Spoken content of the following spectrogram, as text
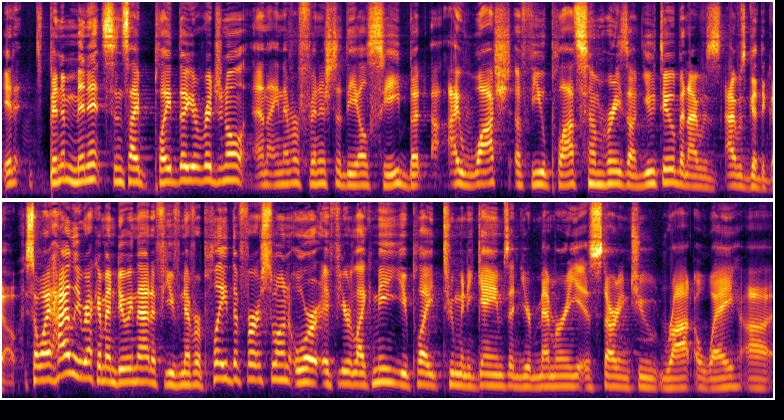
It's been a minute since I played the original and I never finished the DLC, but I watched a few plot summaries on YouTube and I was I was good to go. So I highly recommend doing that if you've never played the first one or if you're like me, you played too many games and your memory is starting to rot away. Uh,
